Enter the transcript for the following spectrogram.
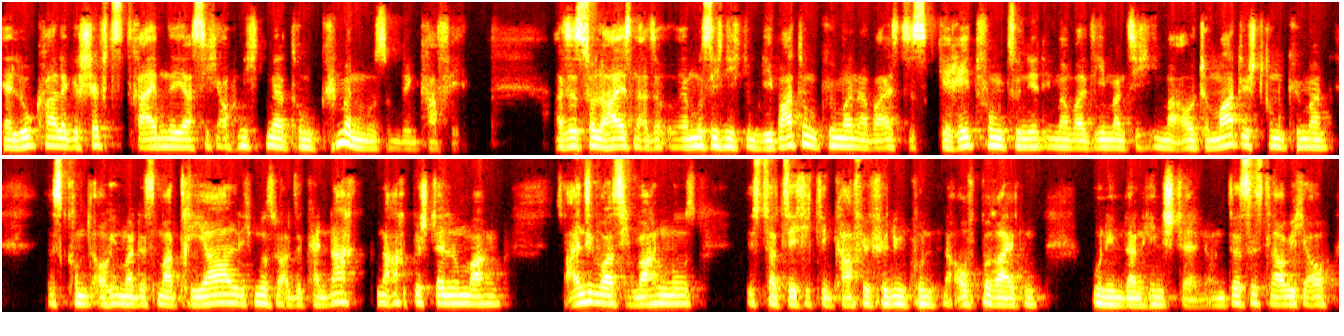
der lokale Geschäftstreibende ja sich auch nicht mehr drum kümmern muss um den Kaffee. Also es soll heißen, also er muss sich nicht um die Wartung kümmern, er weiß, das Gerät funktioniert immer, weil jemand sich immer automatisch drum kümmert. Es kommt auch immer das Material. Ich muss also keine Nach Nachbestellung machen. Das Einzige, was ich machen muss, ist tatsächlich den Kaffee für den Kunden aufbereiten und ihm dann hinstellen. Und das ist, glaube ich, auch,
